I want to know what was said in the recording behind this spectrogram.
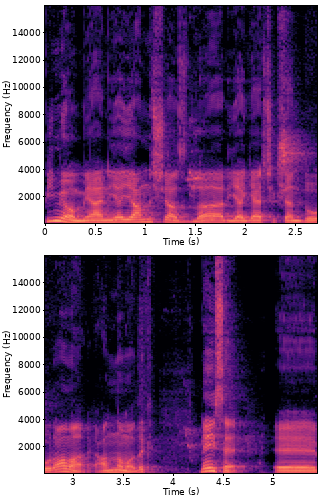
Bilmiyorum yani ya yanlış yazdılar ya gerçekten doğru ama anlamadık. Neyse e,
